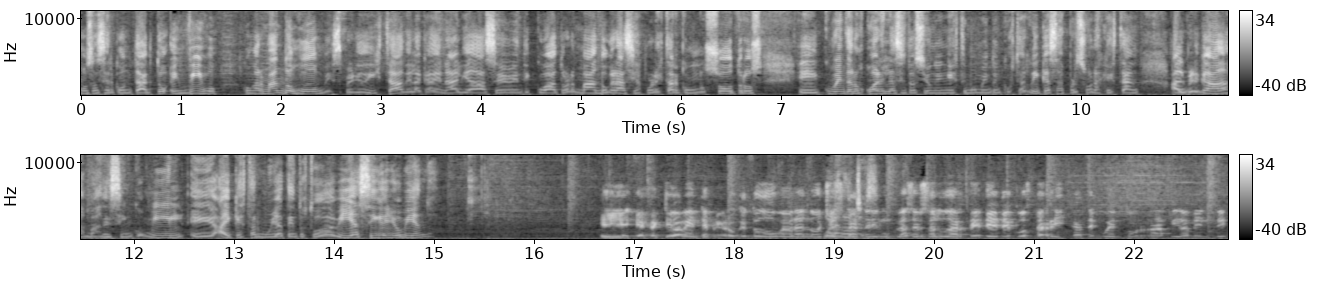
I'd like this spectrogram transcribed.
vamos a hacer contacto en vivo con Armando Gómez, periodista de la cadena aliada CB24. Armando, gracias por estar con nosotros. Eh, cuéntanos cuál es la situación en este momento en Costa Rica, esas personas que están albergadas, más de 5 mil, eh, hay que estar muy atentos todavía. ¿Sigue lloviendo? Eh, efectivamente, primero que todo, buenas noches, Buenas noches. Catherine, un placer saludarte desde Costa Rica. Te cuento rápidamente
